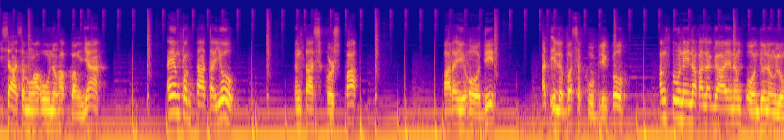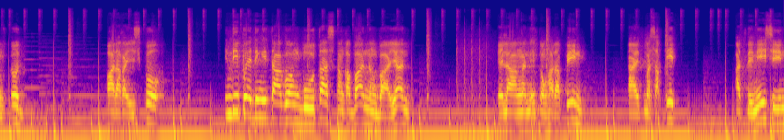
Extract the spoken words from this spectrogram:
Isa sa mga unang hakbang niya ay ang pagtatayo ng task force pack para i-audit at ilabas sa publiko ang tunay na kalagayan ng pondo ng lungsod. Para kay Isko, hindi pwedeng itago ang butas ng kaban ng bayan. Kailangan itong harapin kahit masakit at linisin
